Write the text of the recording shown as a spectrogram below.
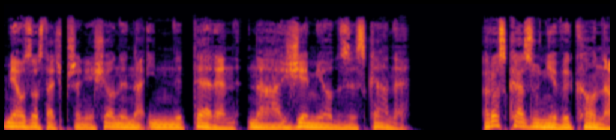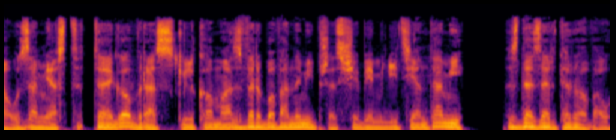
Miał zostać przeniesiony na inny teren, na ziemię odzyskane. Rozkazu nie wykonał, zamiast tego wraz z kilkoma zwerbowanymi przez siebie milicjantami zdezerterował.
